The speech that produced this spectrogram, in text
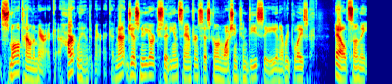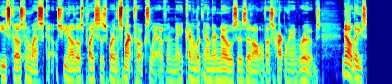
small town America, heartland America, not just New York City and San Francisco and Washington, D.C., and every place else on the East Coast and West Coast, you know, those places where the smart folks live and they kind of look down their noses at all of us heartland rubes. No, these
